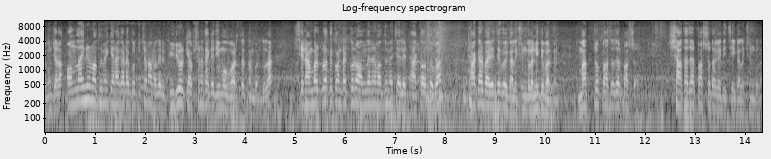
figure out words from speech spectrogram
এবং যারা অনলাইনের মাধ্যমে কেনাকাটা করতে চান, আমাদের ভিডিওর ক্যাপশনে থাকে জিমো হোয়াটসঅ্যাপ নাম্বারগুলো সেই নাম্বারগুলোতে কন্ট্যাক্ট করে অনলাইনের মাধ্যমে চাইলে ঢাকা অথবা ঢাকার বাইরে থেকে ওই কালেকশনগুলো নিতে পারবেন। মাত্র পাঁচ হাজার পাঁচশো, সাত হাজার পাঁচশো টাকায় দিচ্ছে এই কালেকশনগুলো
